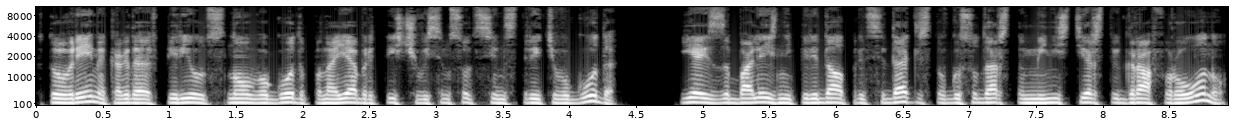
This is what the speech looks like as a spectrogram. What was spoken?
В то время, когда в период с Нового года по ноябрь 1873 года я из-за болезни передал председательство в Государственном министерстве графу Руону,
